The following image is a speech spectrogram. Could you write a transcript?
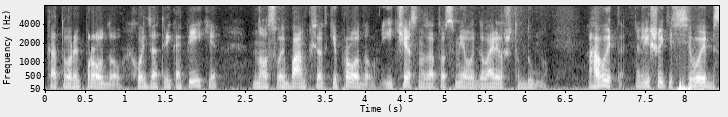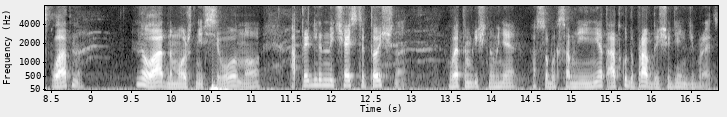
который продал хоть за 3 копейки, но свой банк все-таки продал. И честно, зато смело говорил, что думал. А вы-то лишитесь всего и бесплатно? Ну ладно, может не всего, но определенной части точно. В этом лично у меня особых сомнений нет. Откуда, правда, еще деньги брать?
